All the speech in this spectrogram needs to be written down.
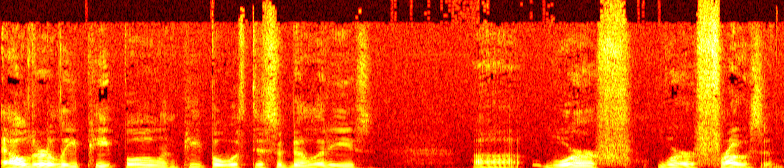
elderly people and people with disabilities uh, were were frozen.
